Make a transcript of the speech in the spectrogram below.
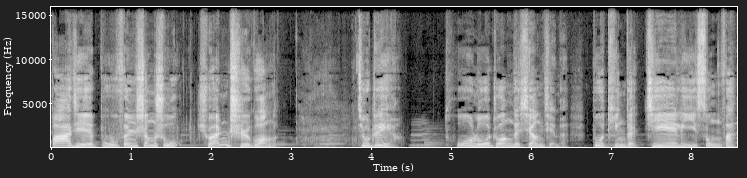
八戒不分生熟，全吃光了。就这样，陀螺庄的乡亲们不停地接力送饭，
